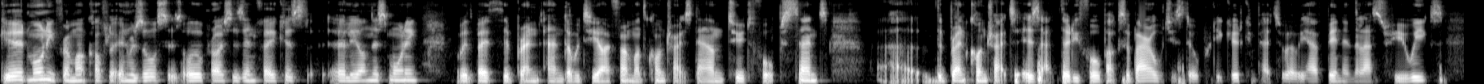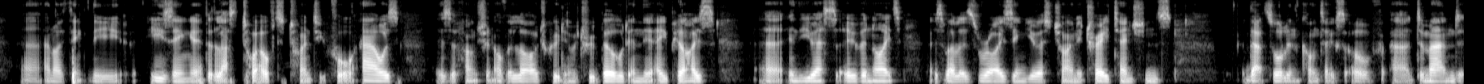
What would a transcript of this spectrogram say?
Good morning from Mark Koffler in Resources. Oil prices in focus early on this morning, with both the Brent and WTI front month contracts down two to four percent. Uh, the Brent contract is at 34 bucks a barrel, which is still pretty good compared to where we have been in the last few weeks. Uh, and I think the easing over the last 12 to 24 hours is a function of a large crude inventory build in the APIs uh, in the US overnight, as well as rising US China trade tensions. That's all in the context of uh, demand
